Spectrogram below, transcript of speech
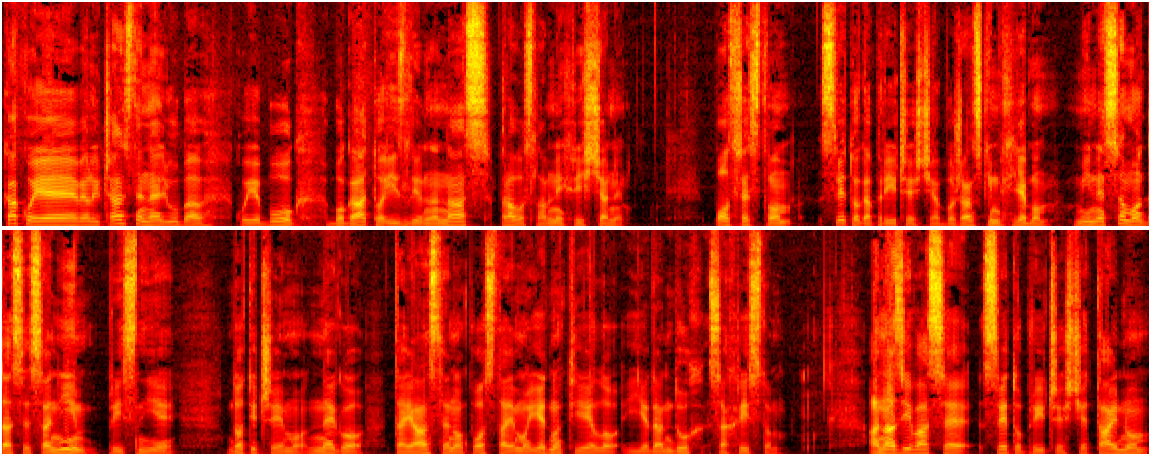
Kako je veličanstvena ljubav koju je Bog bogato izlio na nas, pravoslavne hrišćane, posredstvom svetoga pričešća božanskim hljebom, mi ne samo da se sa njim prisnije dotičemo, nego tajanstveno postajemo jedno tijelo i jedan duh sa Hristom. A naziva se sveto pričešće tajnom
